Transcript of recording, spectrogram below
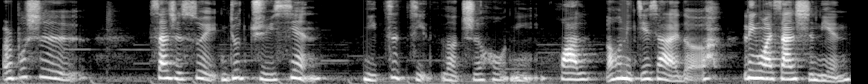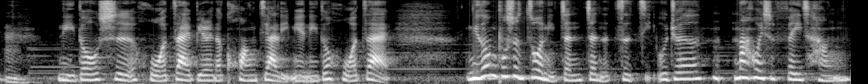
而不是三十岁你就局限你自己了之后，你花，然后你接下来的 另外三十年，嗯你都是活在别人的框架里面，你都活在，你都不是做你真正的自己。我觉得那会是非常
